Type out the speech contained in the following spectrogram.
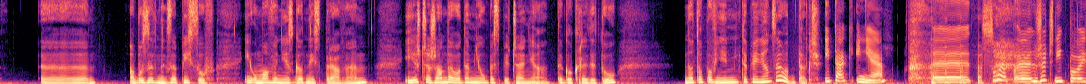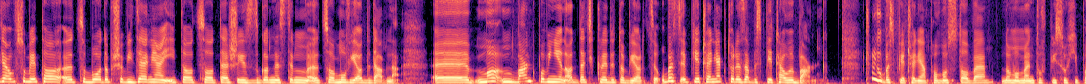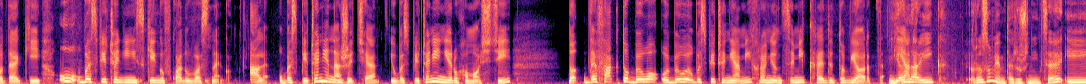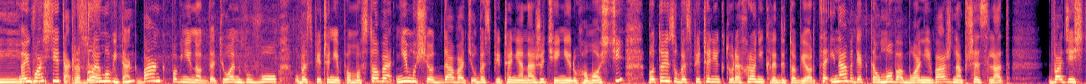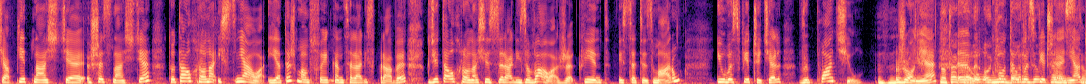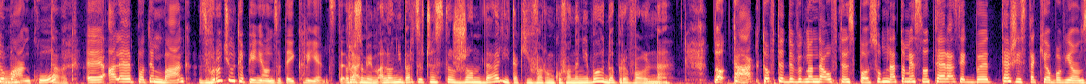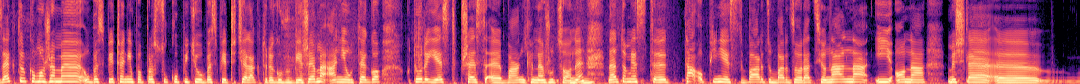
E, abuzywnych zapisów i umowy niezgodnej z prawem i jeszcze żądał ode mnie ubezpieczenia tego kredytu, no to powinien mi te pieniądze oddać. I tak, i nie. E, Słuchaj, e, rzecznik powiedział w sumie to, e, co było do przewidzenia i to, co też jest zgodne z tym, co mówi od dawna. E, bank powinien oddać kredytobiorcy ubezpieczenia, które zabezpieczały bank. Czyli ubezpieczenia pomostowe do momentu wpisu hipoteki, ubezpieczenie niskiego wkładu własnego. Ale ubezpieczenie na życie i ubezpieczenie nieruchomości no, de facto było, były ubezpieczeniami chroniącymi kredytobiorcę. Ja, ja laik rozumiem te różnice i... No i właśnie tak, Prawda? mówi mhm. tak, bank powinien oddać UNWW ubezpieczenie pomostowe, nie musi oddawać ubezpieczenia na życie i nieruchomości, bo to jest ubezpieczenie, które chroni kredytobiorcę i nawet jak ta umowa była nieważna przez lat 20, 15, 16, to ta ochrona istniała. I ja też mam w swojej kancelarii sprawy, gdzie ta ochrona się zrealizowała, że klient niestety zmarł i ubezpieczyciel wypłacił. Żonie no tak, e, kwotę ubezpieczenia często, do banku, tak. E, ale potem bank zwrócił te pieniądze tej klientce. Tak? Rozumiem, tak? ale oni bardzo często żądali takich warunków, one nie były dobrowolne. No tak, to wtedy wyglądało w ten sposób, natomiast no teraz jakby też jest taki obowiązek, tylko możemy ubezpieczenie po prostu kupić u ubezpieczyciela, którego wybierzemy, a nie u tego, który jest przez e, bank narzucony. Mhm. Natomiast ta opinia jest bardzo, bardzo racjonalna i ona myślę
